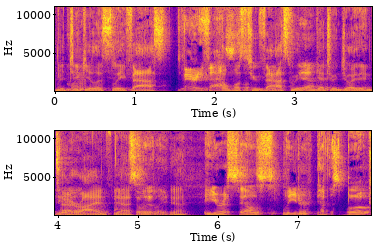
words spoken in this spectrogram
ridiculously fast, Very fast. almost too fast. We didn't get to enjoy the entire Yeah, ride. Yeah, Absolutely. Yeah. You're a sales leader. You have this book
